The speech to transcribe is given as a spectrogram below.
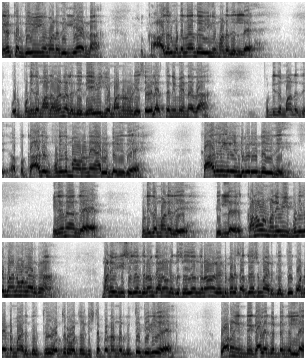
இரக்கம் தெய்வீகமானது இல்லையாண்ணா ஸோ காதல் மட்டும்தான் தெய்வீகமானது இல்லை. ஒரு புனிதமானவன் அல்லது தெய்வீகமானவனுடைய செயல் அத்தனையுமே என்னதான் புனிதமானது. அப்போ காதல் புனிதமானவனா யாருக்கிட்ட இருக்குது? காதலிக்கிற ரெண்டு பேர்கிட்ட இருக்குது. இல்லைன்னா அங்க புனிதமானது இல்லை. கணவன் மனைவி புனிதமானவங்களா இருக்கலாம். மனைவிக்கு சுதந்திரம் கணவனுக்கு சுதந்திரம் ரெண்டு பேரும் சந்தோஷமா இருக்கிறது கொண்டாட்டமா இருக்கிறது ஒருத்தர் ஒருத்தர் டிஸ்டர்ப் பண்ணாமல் இருக்கிறது பெரிய வரும் இன்றைய காலகட்டங்களில்.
